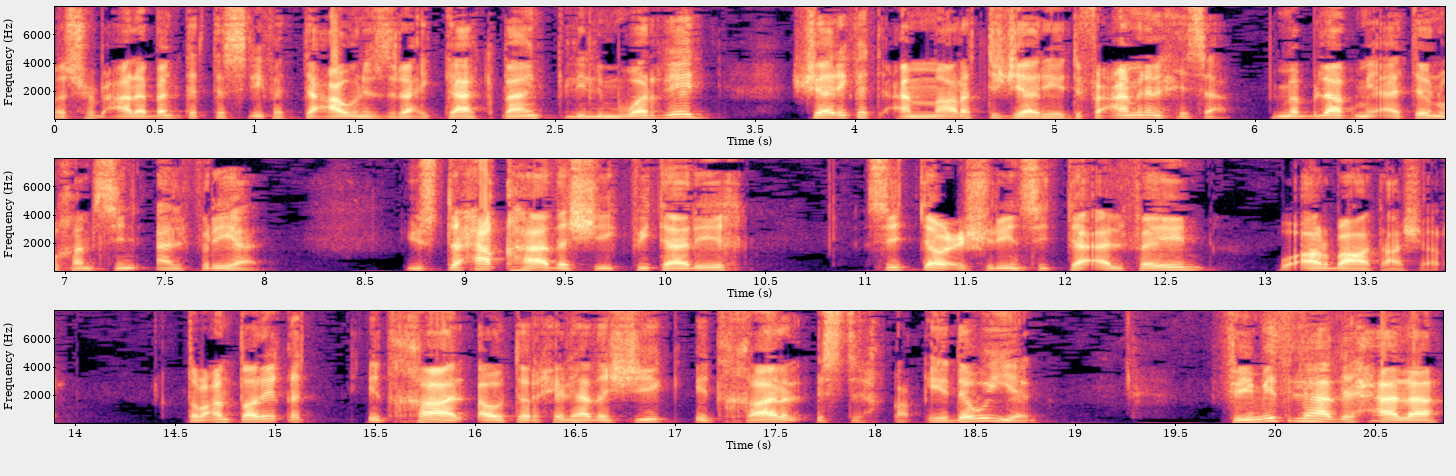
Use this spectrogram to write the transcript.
مسحوب على بنك التسليف التعاون الزراعي كاك بنك للمورد شركة عمارة التجارية دفعة من الحساب بمبلغ 250 ألف ريال. يستحق هذا الشيك في تاريخ 26 6 2014 طبعا طريقة إدخال أو ترحيل هذا الشيك إدخال الاستحقاق يدويا. في مثل هذه الحالة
